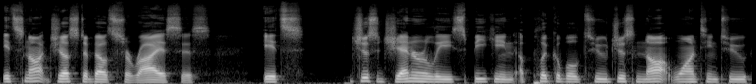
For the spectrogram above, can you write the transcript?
it's not just about psoriasis. It's just generally speaking applicable to just not wanting to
